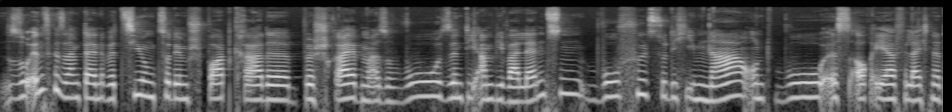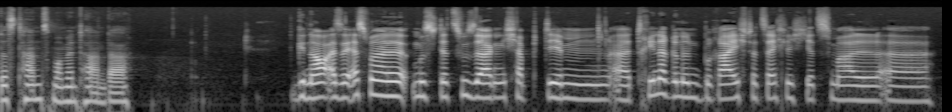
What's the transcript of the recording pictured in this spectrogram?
so insgesamt deine Beziehung zu dem Sport gerade beschreiben? Also wo sind die Ambivalenzen? Wo fühlst du dich ihm nah und wo ist auch eher vielleicht eine Distanz momentan da? Genau, also erstmal muss ich dazu sagen, ich habe dem äh, Trainerinnenbereich tatsächlich jetzt mal äh,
